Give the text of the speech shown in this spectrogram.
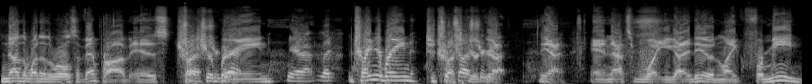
Another one of the rules of improv is trust, your, gut. brain. Yeah, let, train your brain to trust, trust your, your gut. Yeah, and that's what you got to do. And like for me,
